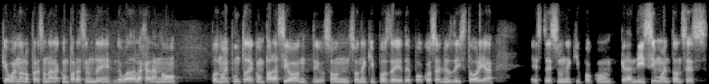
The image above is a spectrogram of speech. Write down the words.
que, bueno, lo personal a comparación de, de Guadalajara no, pues no hay punto de comparación. Digo, son, son equipos de, pocos años de historia. Este es un equipo con grandísimo, entonces,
